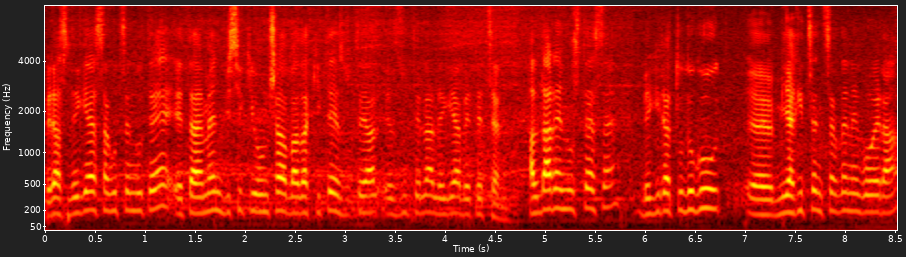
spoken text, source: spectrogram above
Beraz, legea ezagutzen dute eta hemen biziki hontza badakite ez, dute, ez dutela legea betetzen. Aldaren ustez, begiratu dugu e, miagitzen zer den egoera,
